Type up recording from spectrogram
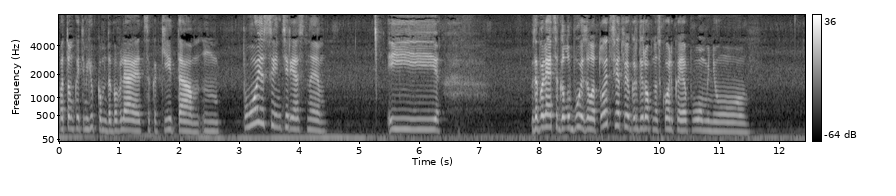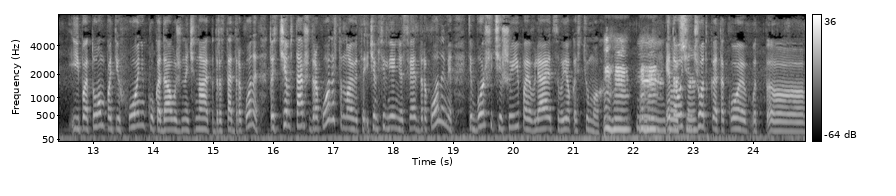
потом к этим юбкам добавляются какие-то поясы интересные, и добавляется голубой и золотой цвет в ее гардероб, насколько я помню. И потом потихоньку, когда уже начинают подрастать драконы, то есть чем старше драконы становятся, и чем сильнее у нее связь с драконами, тем больше чешуи появляется в ее костюмах. Угу, угу, Это точно. очень четкое такое вот э,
